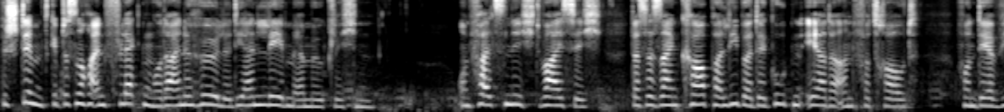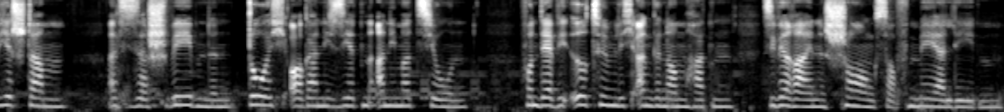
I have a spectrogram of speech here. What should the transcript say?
Bestimmt gibt es noch einen Flecken oder eine Höhle, die ein Leben ermöglichen. Und falls nicht, weiß ich, dass er seinen Körper lieber der guten Erde anvertraut, von der wir stammen als dieser schwebenden, durchorganisierten Animation, von der wir irrtümlich angenommen hatten, sie wäre eine Chance auf mehr Leben.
